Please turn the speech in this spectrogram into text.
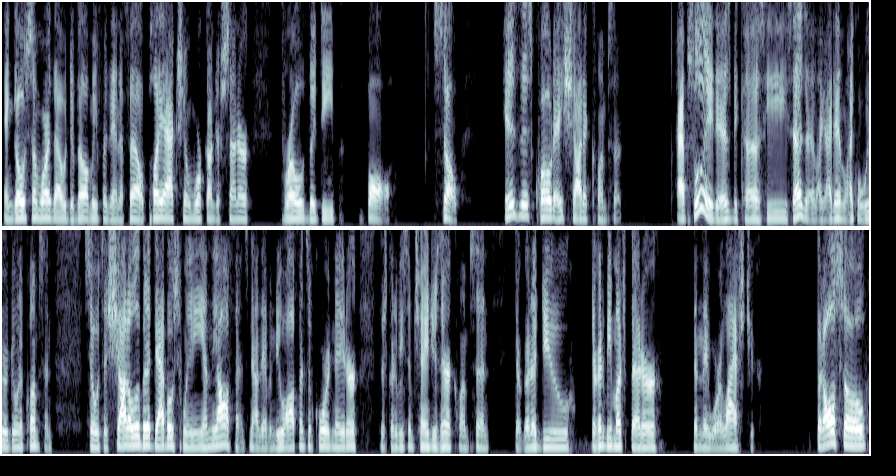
and go somewhere that would develop me for the NFL. Play action, work under center, throw the deep ball. So, is this quote a shot at Clemson? Absolutely, it is because he says it. Like, I didn't like what we were doing at Clemson. So it's a shot a little bit at Dabo Swinney and the offense. Now they have a new offensive coordinator. There's going to be some changes there at Clemson. They're going to do, they're going to be much better than they were last year. But also,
